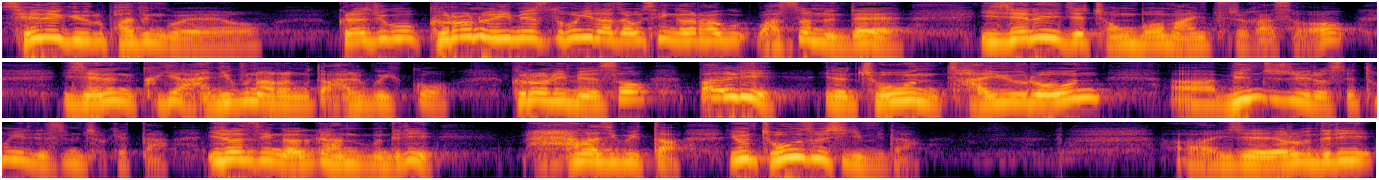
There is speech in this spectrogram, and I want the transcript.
세대 교육을 받은 거예요. 그래가지고 그런 의미에서 통일하자고 생각을 하고 왔었는데 이제는 이제 정보가 많이 들어가서 이제는 그게 아니구나라는 것도 알고 있고 그런 의미에서 빨리 이런 좋은 자유로운 아, 민주주의로서의 통일이 됐으면 좋겠다. 이런 생각을 하는 분들이 많아지고 있다. 이건 좋은 소식입니다. 아, 이제 여러분들이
